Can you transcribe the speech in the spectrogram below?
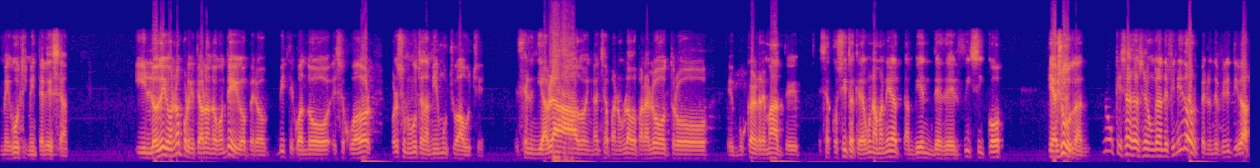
me gusta y me interesa. Y lo digo no porque esté hablando contigo, pero viste cuando ese jugador, por eso me gusta también mucho Auche. Es el endiablado, engancha para un lado para el otro, eh, buscar el remate, esas cositas que de alguna manera también desde el físico te ayudan no quizás a ser un gran definidor, pero en definitiva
